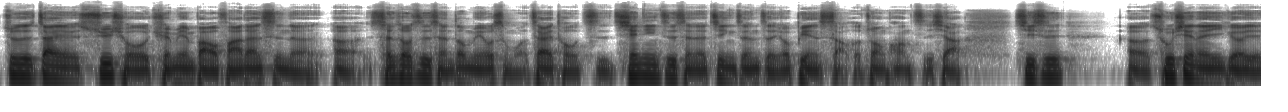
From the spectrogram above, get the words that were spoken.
就是在需求全面爆发，但是呢，呃，成熟之城都没有什么在投资，先进之城的竞争者又变少的状况之下，其实。呃，出现了一个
